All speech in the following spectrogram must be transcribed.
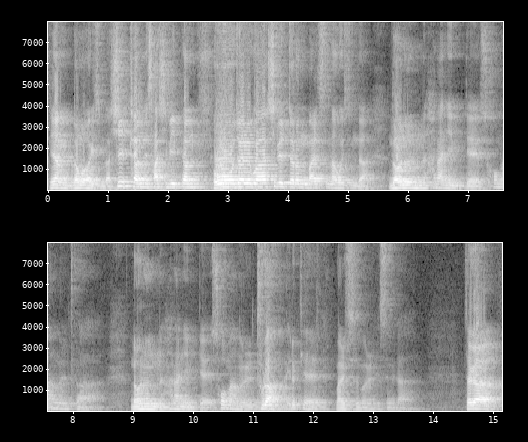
그냥 넘어가겠습니다. 시편 42편 5절과 11절은 말씀하고 있습니다. 너는 하나님께 소망을 두라. 너는 하나님께 소망을 두라. 이렇게 말씀을 했습니다. 제가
